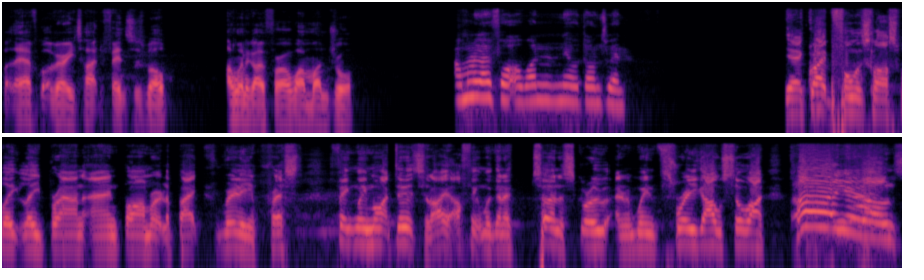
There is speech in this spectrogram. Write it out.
but they have got a very tight defence as well. I'm going to go for a 1 1 draw. I'm going to go for a 1 0 Dons win. Yeah, great performance last week. Lee Brown and Balmer at the back. Really impressed. think we might do it today. I think we're going to turn the screw and win three goals to one. Hi, you. Vamos.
